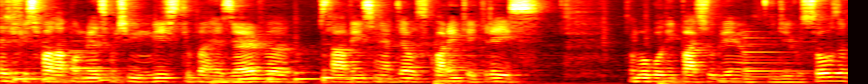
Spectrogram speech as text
é difícil falar. Palmeiras com time misto para reserva, estava vencendo até os 43, tomou o gol de empate do Grêmio do Diego Souza.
